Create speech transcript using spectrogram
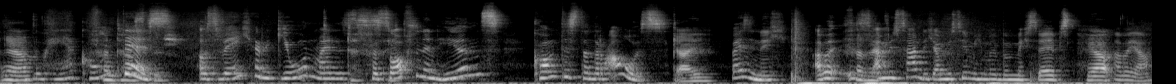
ja. woher kommt das? Aus welcher Region meines das versoffenen Hirns kommt es dann raus? Geil. Weiß ich nicht. Aber es ist amüsant. Ich amüsiere mich immer über mich selbst. Ja. Aber ja.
